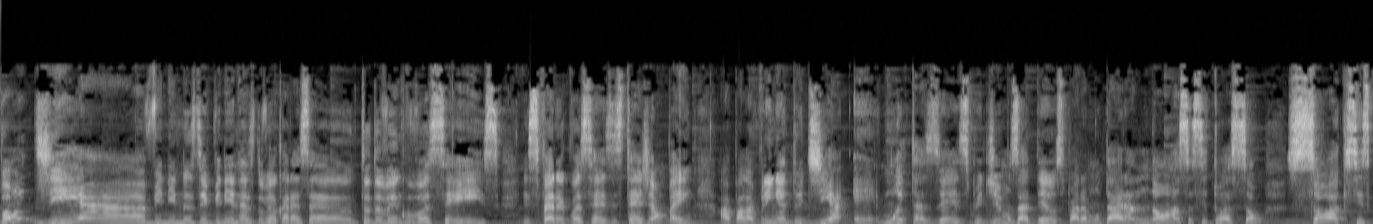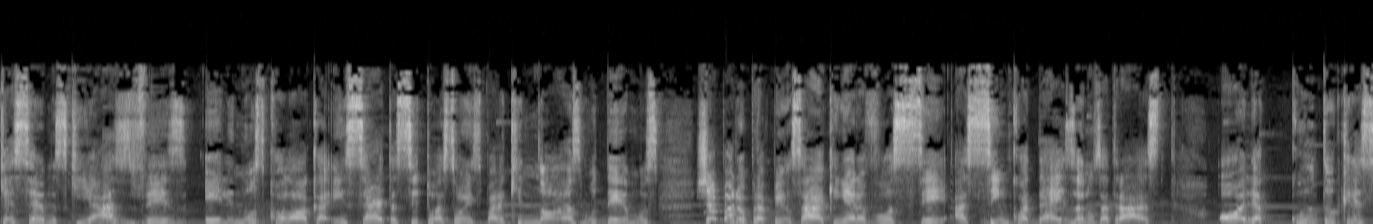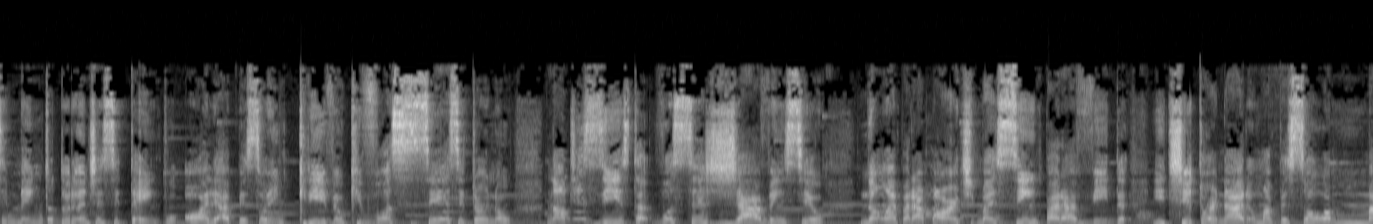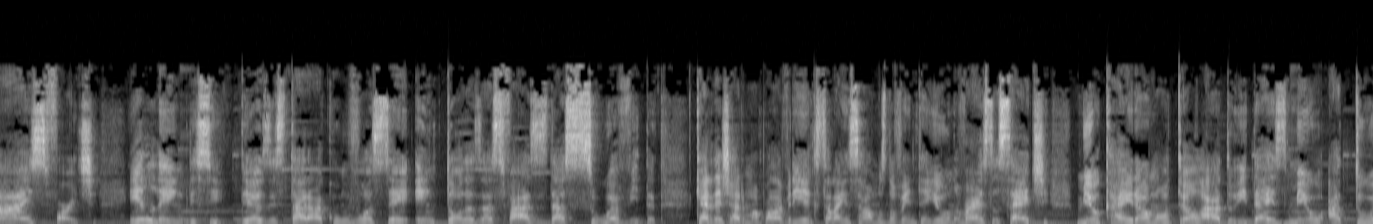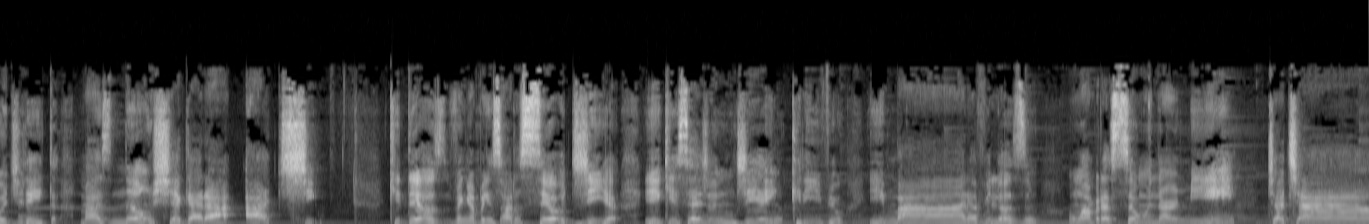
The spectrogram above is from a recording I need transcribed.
Bom dia, meninos e meninas do meu coração! Tudo bem com vocês? Espero que vocês estejam bem. A palavrinha do dia é: muitas vezes pedimos a Deus para mudar a nossa situação, só que se esquecemos que às vezes Ele nos coloca em certas situações para que nós mudemos. Já parou para pensar quem era você há 5 a 10 anos atrás? Olha quanto crescimento durante esse tempo. Olha a pessoa incrível que você se tornou. Não desista, você já venceu. Não é para a morte, mas sim para a vida e te tornar uma pessoa mais forte. E lembre-se, Deus estará com você em todas as fases da sua vida. Quero deixar uma palavrinha que está lá em Salmos 91, no verso 7. Mil cairão ao teu lado e dez mil à tua direita, mas não chegará a ti. Que Deus venha abençoar o seu dia e que seja um dia incrível e maravilhoso. Um abração enorme. Tchau, tchau!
